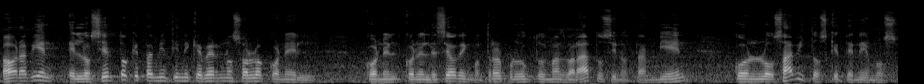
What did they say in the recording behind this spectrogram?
Ahora bien, eh, lo cierto que también tiene que ver no solo con el, con, el, con el deseo de encontrar productos más baratos, sino también con los hábitos que tenemos.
